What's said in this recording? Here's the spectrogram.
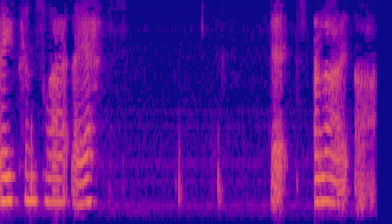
opens like this. It's, I like that.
